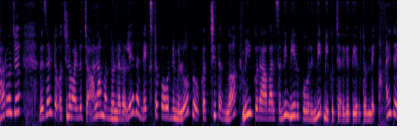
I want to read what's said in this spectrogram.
ఆ రోజే రిజల్ట్ వచ్చిన వాళ్ళు చాలా మంది ఉన్నారు. లేదా నెక్స్ట్ పౌర్ణమి లోపు ఖచ్చితంగా మీకు రావాల్సింది మీరు కోరింది మీకు జరిగి తీరుతుంది. అయితే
